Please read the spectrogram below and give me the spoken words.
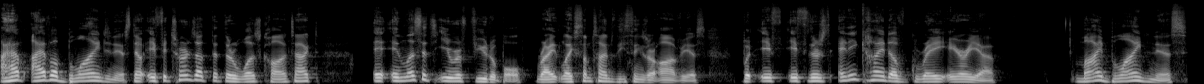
I have I have a blindness. Now, if it turns out that there was contact, unless it's irrefutable, right? Like sometimes these things are obvious. But if if there's any kind of gray area, my blindness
